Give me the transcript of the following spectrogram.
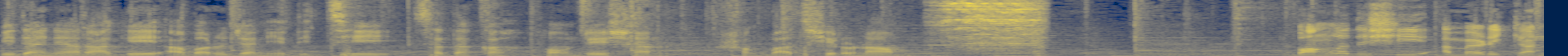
বিদায় নেওয়ার আগে আবারও জানিয়ে দিচ্ছি সাদাকাহ ফাউন্ডেশন সংবাদ শিরোনাম। বাংলাদেশি আমেরিকান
